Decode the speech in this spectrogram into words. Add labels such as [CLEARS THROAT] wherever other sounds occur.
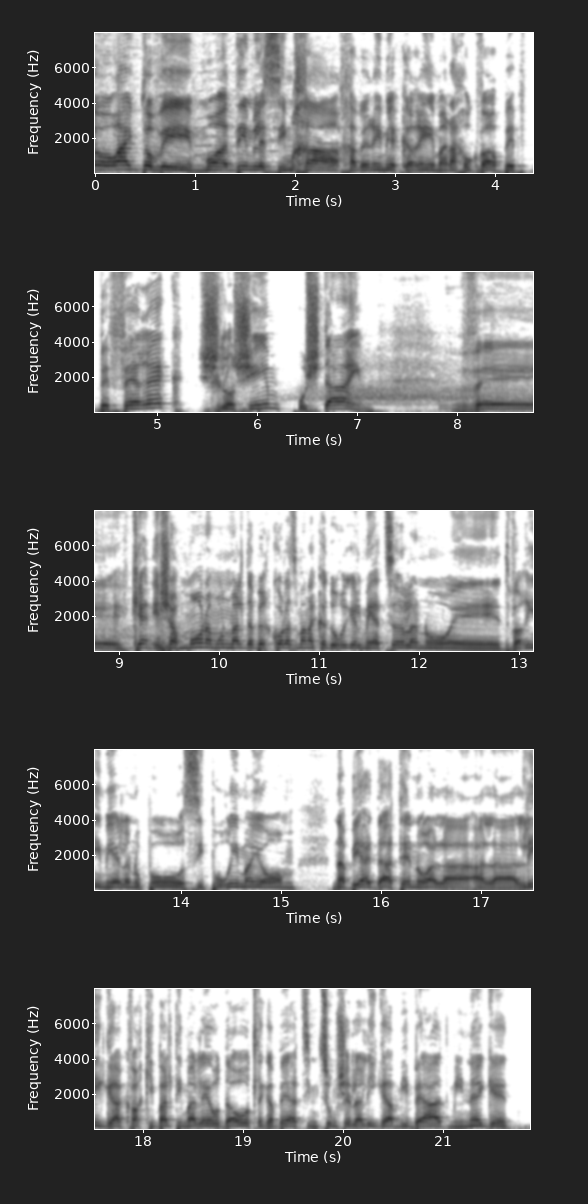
צהריים טובים, מועדים לשמחה, חברים יקרים, אנחנו כבר בפרק 32. וכן, יש המון המון מה לדבר. כל הזמן, הכדורגל מייצר לנו אה, דברים, יהיה לנו פה סיפורים היום, נביע את דעתנו על, ה, על הליגה, כבר קיבלתי מלא הודעות לגבי הצמצום של הליגה, מי בעד, מי נגד.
